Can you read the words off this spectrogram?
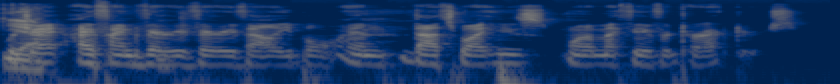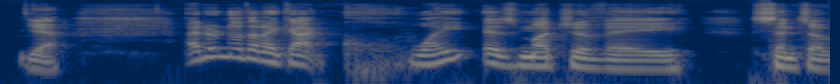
which Yeah. I, I find very very valuable and that's why he's one of my favorite directors Yeah. I don't know that I got quite as much of a sense of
